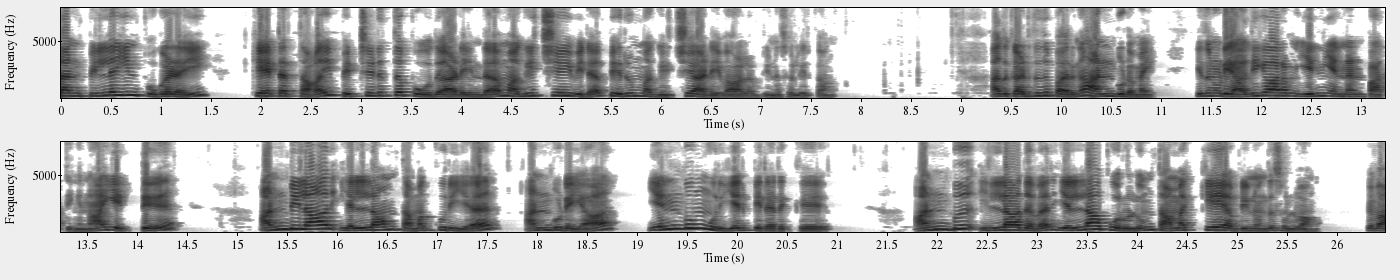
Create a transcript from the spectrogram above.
தன் பிள்ளையின் புகழை கேட்ட தாய் பெற்றெடுத்த போது அடைந்த மகிழ்ச்சியை விட பெரும் மகிழ்ச்சி அடைவாள் அப்படின்னு சொல்லியிருக்காங்க. அதுக்கு அடுத்தது பாருங்க அன்புடைமை. இதனுடைய அதிகாரம் எண் என்னன்னு பாத்தீங்கன்னா எட்டு அன்பிலார் எல்லாம் தமக்குரியர் அன்புடையார் என்பும் உரியர் பிறருக்கு. அன்பு இல்லாதவர் எல்லா பொருளும் தமக்கே அப்படின்னு வந்து சொல்லுவாங்க. ஓகேவா?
